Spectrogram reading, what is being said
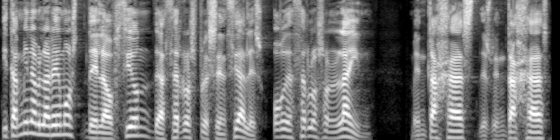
Y también hablaremos de la opción de hacerlos presenciales o de hacerlos online. Ventajas, desventajas,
